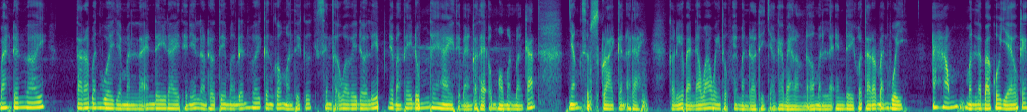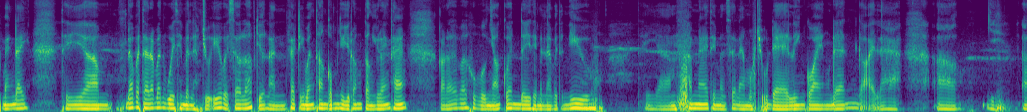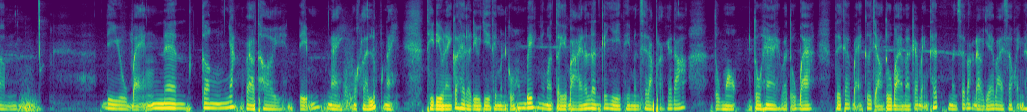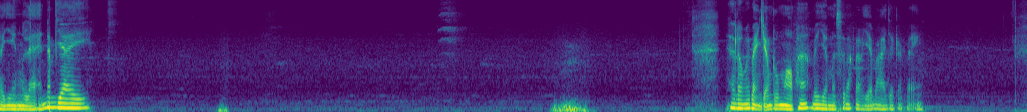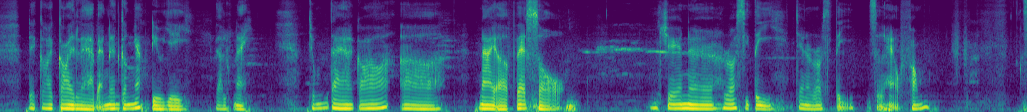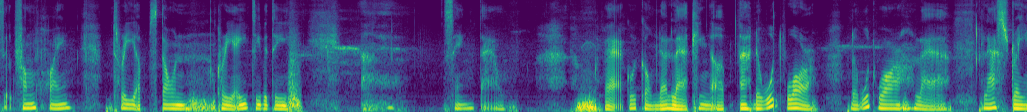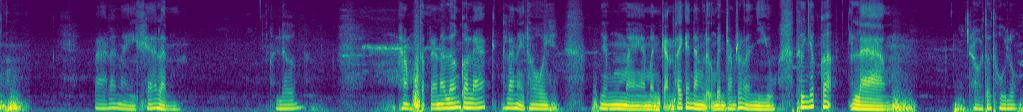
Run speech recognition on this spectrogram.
cô bác đến với. Ta đó bánh quê và mình là Andy đây thì nếu lần đầu tiên bạn đến với kênh của mình thì cứ xem thử qua video clip. Nếu bạn thấy đúng thấy hay thì bạn có thể ủng hộ mình bằng cách nhấn subscribe kênh ở đây. Còn nếu bạn đã quá quen thuộc với mình rồi thì chào các bạn lần nữa. Mình là Andy của ta đó bánh quy. À không mình là bà cô dạy của các bạn đây. Thì um, đối với ta đó bánh quy thì mình làm chủ yếu về sơ lớp chữa lành phát triển bản thân cũng như dự đoán tuần dự đoán tháng. Còn đối với khu vực nhỏ của Andy thì mình làm về tình yêu thì uh, hôm nay thì mình sẽ làm một chủ đề liên quan đến gọi là uh, gì? Um, điều bạn nên cân nhắc vào thời điểm này hoặc là lúc này. Thì điều này có thể là điều gì thì mình cũng không biết nhưng mà tùy bài nó lên cái gì thì mình sẽ đọc là cái đó. Tụ 1, tụ 2 và tụ 3 thì các bạn cứ chọn tụ bài mà các bạn thích mình sẽ bắt đầu giải bài sau khoảng thời gian là 5 giây. Hello mấy bạn chọn rung 1 ha. Bây giờ mình sẽ bắt đầu giải bài cho các bạn. Để coi coi là bạn nên cân nhắc điều gì vào lúc này. Chúng ta có ờ, uh, Nine of Vessel Generosity Generosity Sự hào phóng Sự phóng khoáng Three of Stone Creativity Sáng tạo và cuối cùng đó là King of à The Wood War. The Wood War là Last String ba lá này khá là lớn. Không thật ra nó lớn có lá lá này thôi. Nhưng mà mình cảm thấy cái năng lượng bên trong rất là nhiều. Thứ nhất á, là rồi tôi thui luôn.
